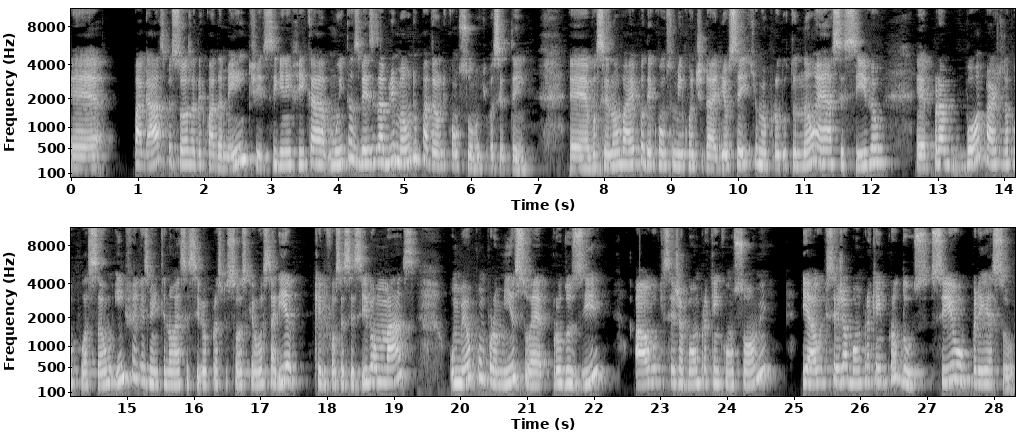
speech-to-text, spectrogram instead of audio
É, pagar as pessoas adequadamente significa muitas vezes abrir mão do padrão de consumo que você tem. É, você não vai poder consumir em quantidade. Eu sei que o meu produto não é acessível é, para boa parte da população, infelizmente não é acessível para as pessoas que eu gostaria que ele fosse acessível, mas o meu compromisso é produzir algo que seja bom para quem consome e algo que seja bom para quem produz. Se o preço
